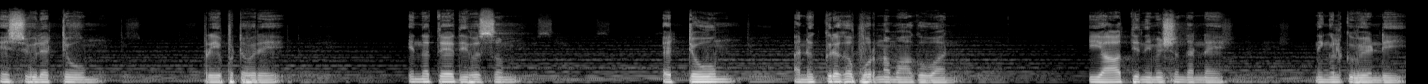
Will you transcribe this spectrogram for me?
യേശുവിൽ ഏറ്റവും പ്രിയപ്പെട്ടവരെ ഇന്നത്തെ ദിവസം ഏറ്റവും അനുഗ്രഹപൂർണമാകുവാൻ ഈ ആദ്യ നിമിഷം തന്നെ നിങ്ങൾക്ക് വേണ്ടി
